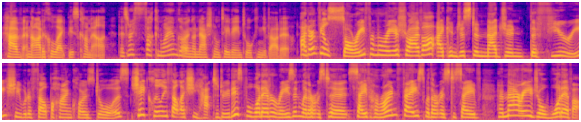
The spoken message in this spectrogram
have an article like this come out, there's no fucking way I'm going on national TV and talking about it. I don't feel sorry for Maria Shriver. I can just imagine the fury she would have felt behind closed doors. She clearly felt like she had to do this for whatever reason, whether it was to save her own face, whether it was to save her marriage or whatever.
